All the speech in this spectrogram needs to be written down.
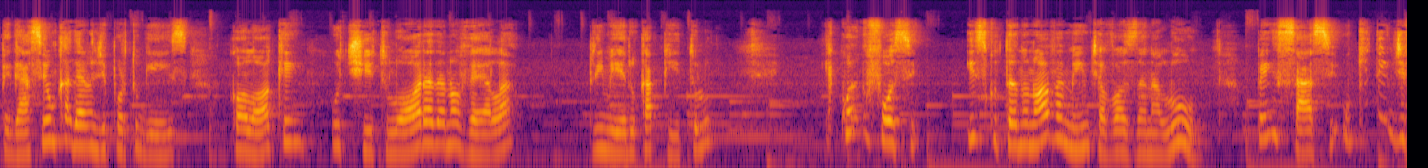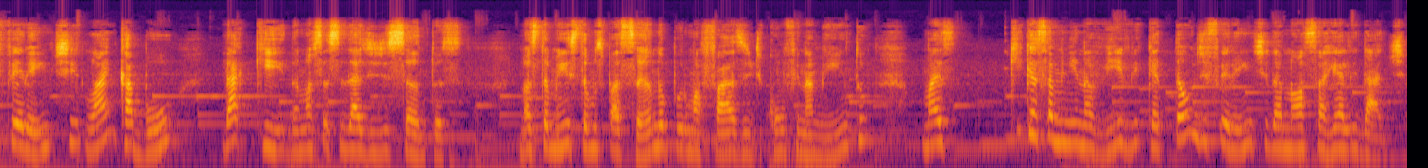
pegassem um caderno de português, coloquem o título Hora da Novela, primeiro capítulo, e quando fosse escutando novamente a voz da Ana Lu, pensasse o que tem diferente lá em Cabu daqui, da nossa cidade de Santos. Nós também estamos passando por uma fase de confinamento, mas o que, que essa menina vive que é tão diferente da nossa realidade?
